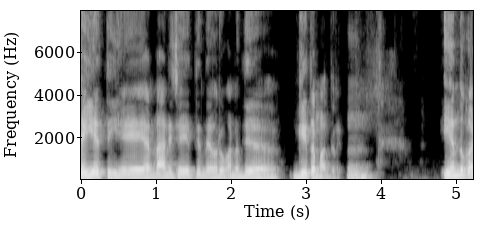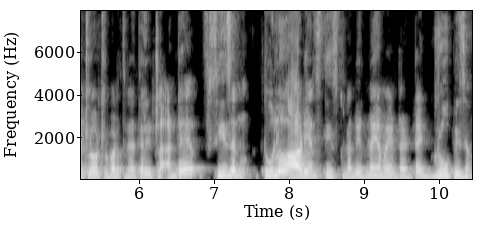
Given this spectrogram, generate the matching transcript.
చెయ్యెత్తి హే అని నాని చెయ్యెత్తింది ఎవరు? అన్నది గీత మాధురి ఎందుకు అట్లా ఓట్లు పడుతున్నాయో తెలియట్లా. అంటే సీజన్ టూలో ఆడియన్స్ తీసుకున్న నిర్ణయం ఏంటంటే గ్రూపిజం.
